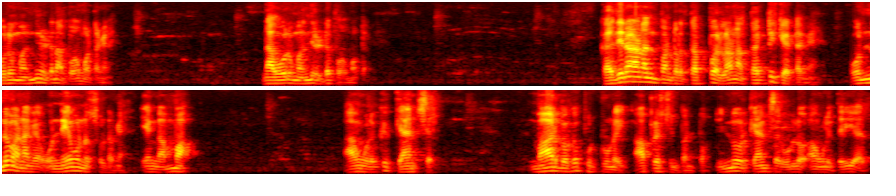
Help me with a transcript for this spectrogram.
ஒரு மந்திரிட்ட நான் போக மாட்டேங்க நான் ஒரு மந்திரிட்ட போக மாட்டேன் கதிரானந்த் பண்ற தப்பெல்லாம் நான் தட்டி கேட்டேங்க. ஒன்று வேணாங்க. ஒன்னே ஒன்று சொல்றேங்க. எங்க அம்மா அவங்களுக்கு கேன்சர் மார்பக புற்றுநோய் ஆப்ரேஷன் பண்ணிட்டோம். இன்னொரு கேன்சர் உள்ள அவங்களுக்கு தெரியாது.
